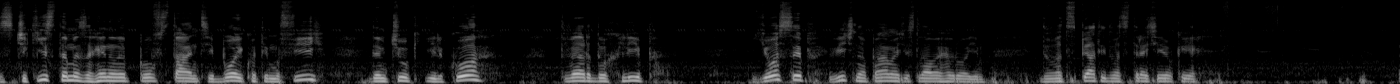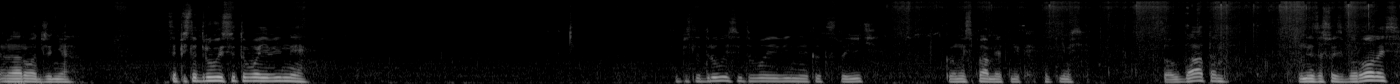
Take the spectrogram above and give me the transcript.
з чекістами загинули повстанці. Бойко Тимофій, Демчук Ілько, Твердохліб Йосип, вічна пам'ять і слава героям. 25-23 роки народження. Це після Другої світової війни. Це після Другої світової війни тут стоїть комусь пам'ятник якимсь солдатам. Вони за щось боролись.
